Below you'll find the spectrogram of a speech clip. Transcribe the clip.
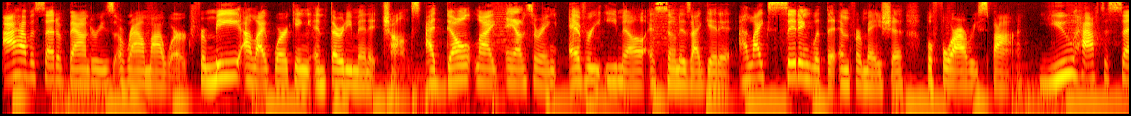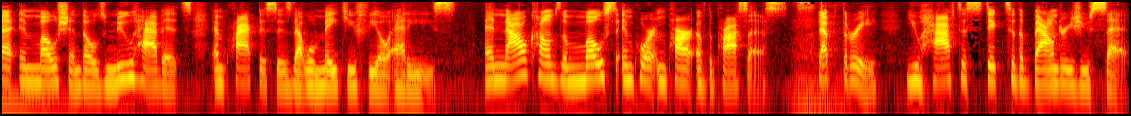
I have a set of boundaries around my work. For me, I like working in 30 minute chunks. I don't like answering every email as soon as I get it. I like sitting with the information before I respond. You have to set in motion those new habits and practices that will make you feel at ease. And now comes the most important part of the process. Step three you have to stick to the boundaries you set.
